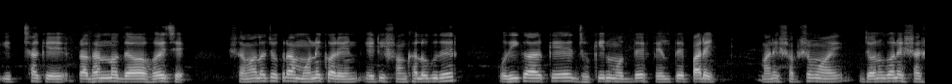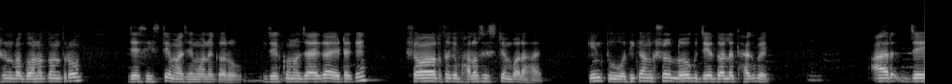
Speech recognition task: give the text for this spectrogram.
ইচ্ছাকে প্রাধান্য দেওয়া হয়েছে। সমালোচকরা মনে করেন এটি সংখ্যালঘুদের অধিকারকে ঝুঁকির মধ্যে ফেলতে পারে। মানে সবসময় জনগণের শাসন বা গণতন্ত্র যে সিস্টেম আছে মনে করো যে কোনো জায়গায় এটাকে থেকে ভালো সিস্টেম বলা হয়। কিন্তু অধিকাংশ লোক যে দলে থাকবে, আর যে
